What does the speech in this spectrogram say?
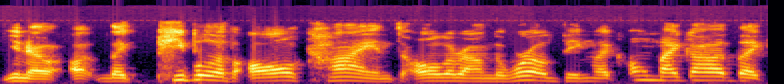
you know uh, like people of all kinds all around the world being like oh my god like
